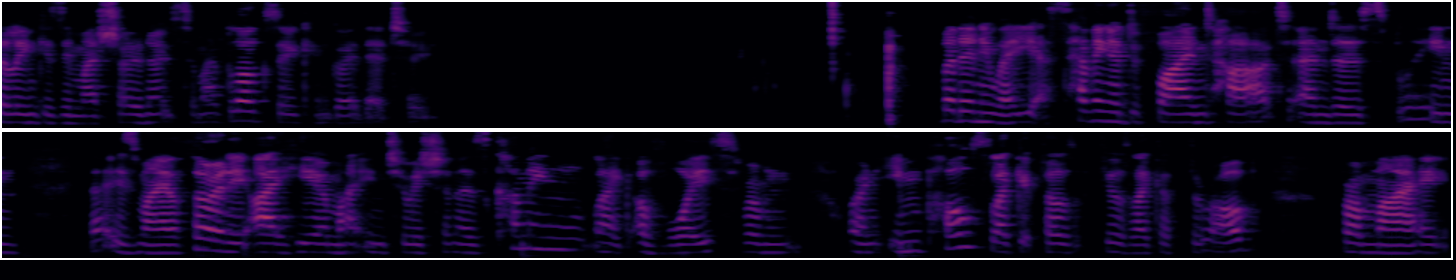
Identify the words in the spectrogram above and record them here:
the link is in my show notes to my blog, so you can go there too. But anyway, yes, having a defined heart and a spleen that is my authority, I hear my intuition as coming like a voice from or an impulse, like it feels feels like a throb from my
